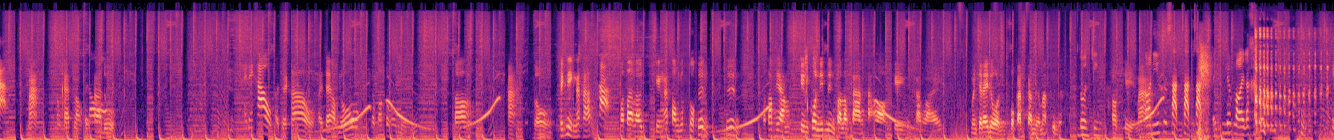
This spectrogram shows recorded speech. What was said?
ค่ะ มาน้องแคทลองใช้ท่าดู หายใจเข้า หายใจเข้า หายใจออกยก แล้วก็ต้องหมุน ต้องอะลงเทคนิคนะครับค่ะ พอตอนเราเก่งหน้าท้องยกตัวขึ้นขึ้นแล้วก็พยายามเก่งก้นนิดนึงตอนเรากางขาออกเก่งกางไว้ มันจะได้โดนโฟกัสกล้ามเนื้อมากขึ้นนะโดนจริงค่ะ โอเคมากตอนนี้คือสั่นสั่นสั่นไปที่เรียบร้อยแล้วค่ะโอเค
